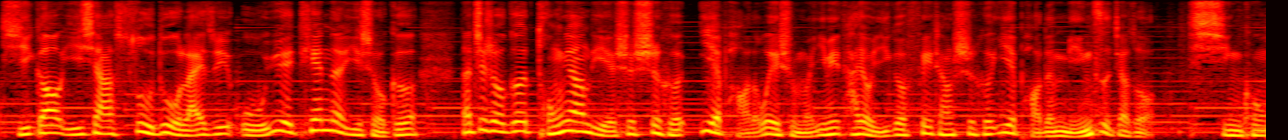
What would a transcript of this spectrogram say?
提高一下速度，来自于五月天的一首歌。那这首歌同样的也是适合夜跑的，为什么？因为它有一个非常适合夜跑的名字，叫做《星空》。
